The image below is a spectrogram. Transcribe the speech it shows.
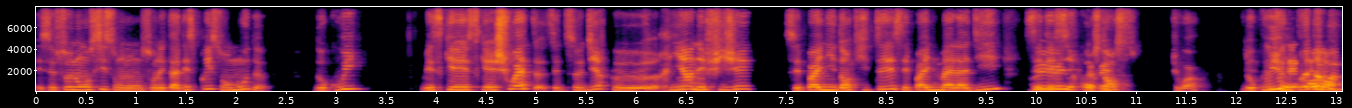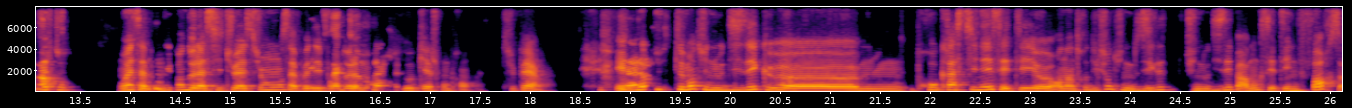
Et c'est selon aussi son, son état d'esprit, son mood. Donc oui. Mais ce qui est, ce qui est chouette, c'est de se dire que rien n'est figé c'est pas une identité, c'est pas une maladie, c'est des circonstances, tu vois. Donc oui, on peut être un peu partout. Ouais, ça peut dépendre de la situation, ça peut dépendre de la. Ok, je comprends. Super. Et alors, justement, tu nous disais que euh, procrastiner, c'était euh, en introduction, tu nous disais, tu nous disais pardon, que c'était une force.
